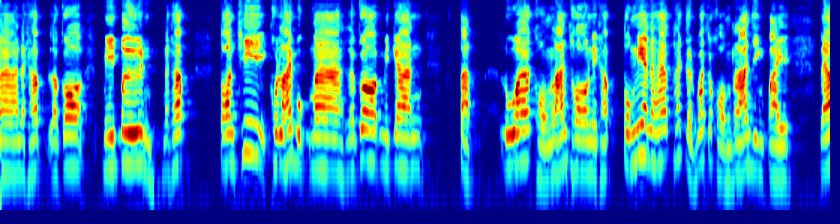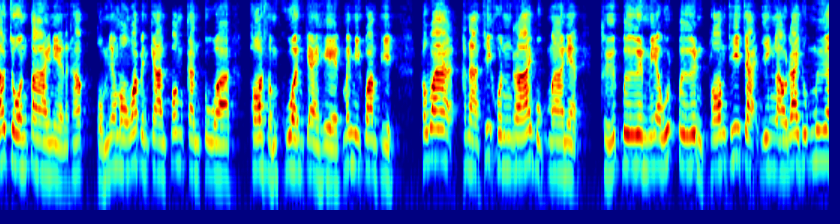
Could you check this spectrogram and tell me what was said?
มานะครับ แล้วก็มีปืนนะครับ ตอนที่คนร้ายบุกมา แล้วก็มีการตัดรั้วของร้านทองเนี่ยครับ ตรงเนี้ยนะฮะถ้าเกิดว่าเจ้าของร้านยิงไป แล้วโจรตายเนี่ยนะครับผมยังมองว่าเป็นการป้องกันตัว พอสมควรแก่เหตุไม่มีความผิด เพราะว่าขณะที่คนร้ายบุกมาเนี่ย ถือปืนมีอาวุธปืน พร้อมที่จะยิงเราได้ทุกเมื่อ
